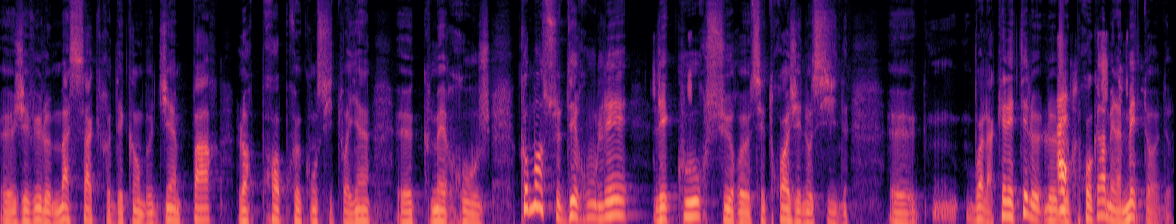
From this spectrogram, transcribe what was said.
J'ai vu le massacre des Cambodgiens par leurs propres concitoyens Khmer Rouge. Comment se déroulaient les cours sur ces trois génocides? Voilà, quel était le ah. programme et la méthode?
